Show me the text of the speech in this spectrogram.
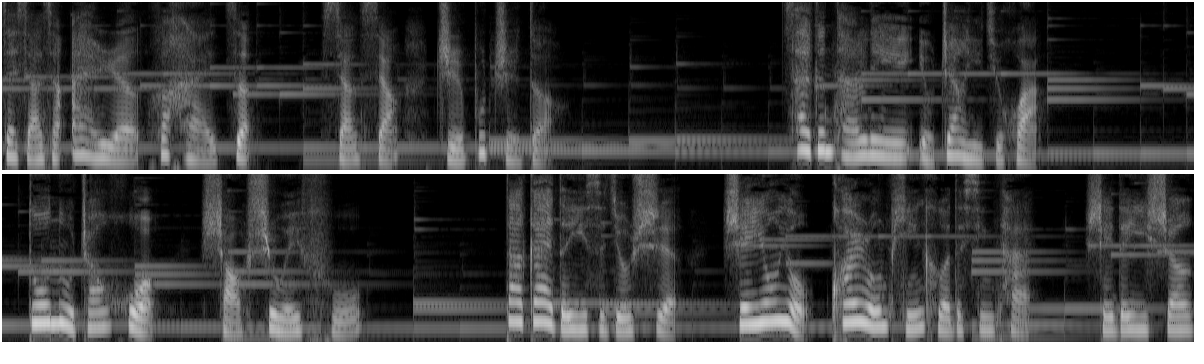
再想想爱人和孩子，想想值不值得。《菜根谭》里有这样一句话。多怒招祸，少事为福。大概的意思就是，谁拥有宽容平和的心态，谁的一生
